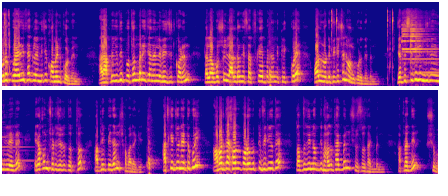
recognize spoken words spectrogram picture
কোনো কোয়ারি থাকলে নিচে কমেন্ট করবেন। আর আপনি যদি প্রথমবার এই চ্যানেলে ভিজিট করেন, তাহলে অবশ্যই লাল রঙের সাবস্ক্রাইব বাটনে ক্লিক করে অল নোটিফিকেশন অন করে দেবেন। যাতে সিভিল ইঞ্জিনিয়ারিং রিলেটেড এরকম ছোট ছোট তথ্য আপনি পেয়ে যান সবার আগে। আজকের জন্য এটুকুই। আবার দেখা হবে পরবর্তী ভিডিওতে ততদিন অবধি ভালো থাকবেন, সুস্থ থাকবেন। আপনার দিন শুভ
